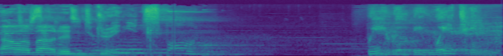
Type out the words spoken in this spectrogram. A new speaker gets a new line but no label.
How about a drink?
Spawn.
We will be waiting.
